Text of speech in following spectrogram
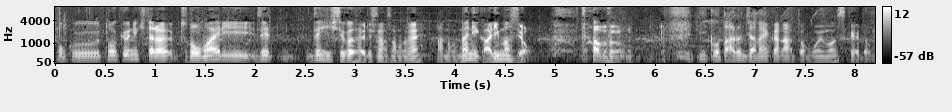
僕東京に来たらちょっとお参りぜぜひしてくださいリスナーさんもね。あの何かありますよ。多分。いいことあるんじゃないかなと思いますけれども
